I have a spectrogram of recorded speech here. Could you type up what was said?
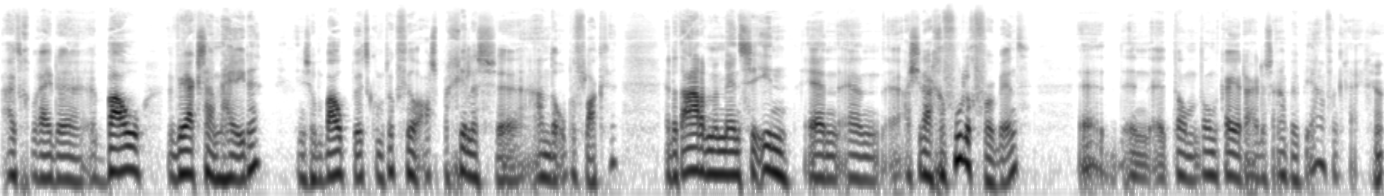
uitgebreide bouwwerkzaamheden. In zo'n bouwput komt ook veel aspergillus eh, aan de oppervlakte. En dat ademen mensen in. En, en eh, als je daar gevoelig voor bent, eh, en, dan, dan kan je daar dus ABPA van krijgen.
